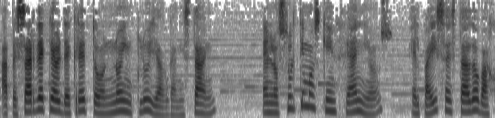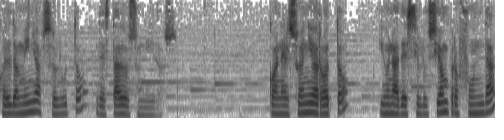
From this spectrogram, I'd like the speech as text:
A pesar de que el decreto no incluye Afganistán, en los últimos 15 años el país ha estado bajo el dominio absoluto de Estados Unidos. Con el sueño roto y una desilusión profunda,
